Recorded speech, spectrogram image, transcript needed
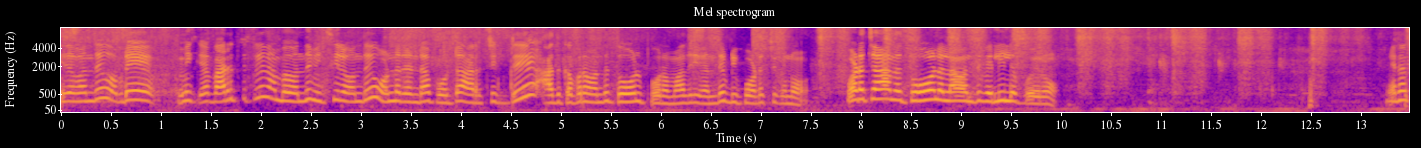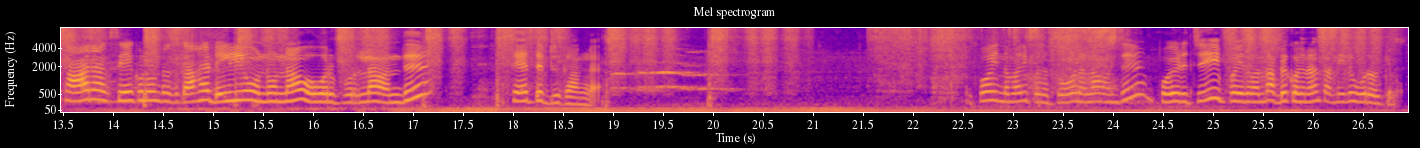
இதை வந்து அப்படியே மிக் வறுத்துட்டு நம்ம வந்து மிக்சியில் வந்து ஒன்று ரெண்டாக போட்டு அரைச்சிக்கிட்டு அதுக்கப்புறம் வந்து தோல் போகிற மாதிரி வந்து இப்படி புடச்சிக்கணும். புடச்சா அந்த தோலெல்லாம் வந்து வெளியில் போயிடும் ஏன்னா சாரம் சேர்க்கணுன்றதுக்காக டெய்லியும் ஒன்று ஒன்றா ஒவ்வொரு பொருளாக வந்து சேர்த்துட்ருக்காங்க. இப்போது இந்த மாதிரி இப்போ இந்த தோலெல்லாம் வந்து போயிடுச்சு. இப்போ இதை வந்து அப்படியே கொஞ்ச நேரம் தண்ணியில் ஊற வைக்கணும்.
